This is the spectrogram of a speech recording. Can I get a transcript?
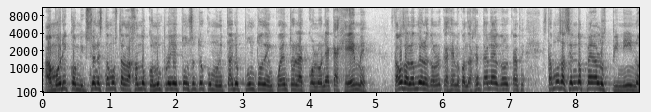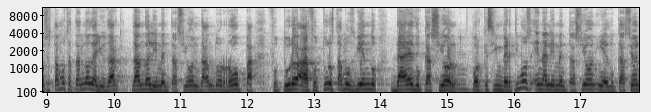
Amor y Convicción estamos trabajando con un proyecto, un centro comunitario punto de encuentro en la colonia KGM. Estamos hablando de la colonia Cajeme. Cuando la gente habla de la Cajeme, estamos haciendo pena los pininos, estamos tratando de ayudar dando alimentación, dando ropa. Futuro, a futuro estamos viendo dar educación. Porque si invertimos en alimentación y educación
